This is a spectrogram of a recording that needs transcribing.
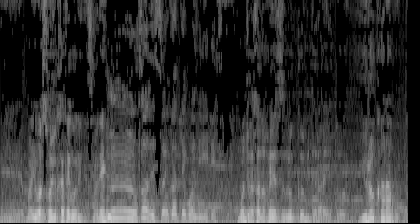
えーまあ、要はそういうカテゴリーですよね。うん、そうです。そういうカテゴリーです。もんじゃかさんのフェイスブックを見たら、えっ、と、ゆるカラブと、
